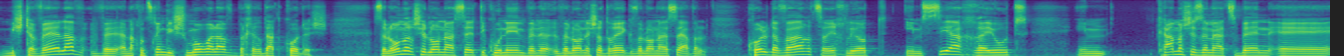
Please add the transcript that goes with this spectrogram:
משתווה אליו ואנחנו צריכים לשמור עליו בחרדת קודש. זה לא אומר שלא נעשה תיקונים ול- ולא נשדרג ולא נעשה, אבל כל דבר צריך להיות עם שיא האחריות, עם כמה שזה מעצבן, אה,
